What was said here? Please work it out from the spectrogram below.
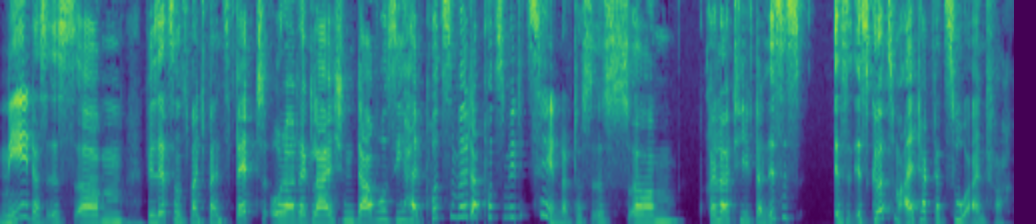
nee, das ist, ähm, Mhm. wir setzen uns manchmal ins Bett oder dergleichen. Da, wo sie halt putzen will, da putzen wir die Zähne. Das ist ähm, relativ, dann ist es, es, es gehört zum Alltag dazu einfach.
